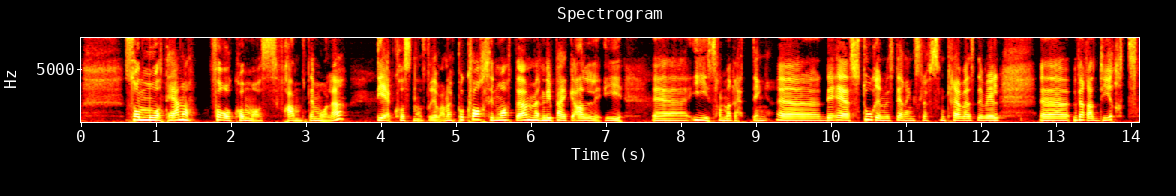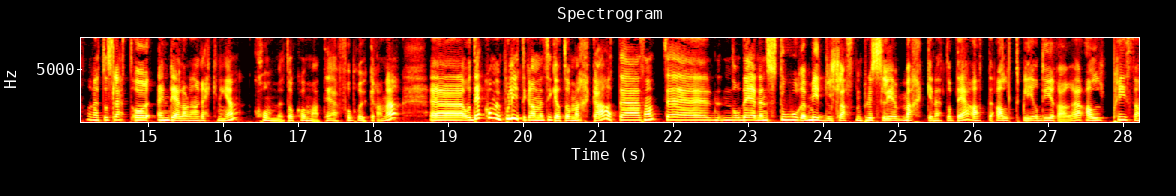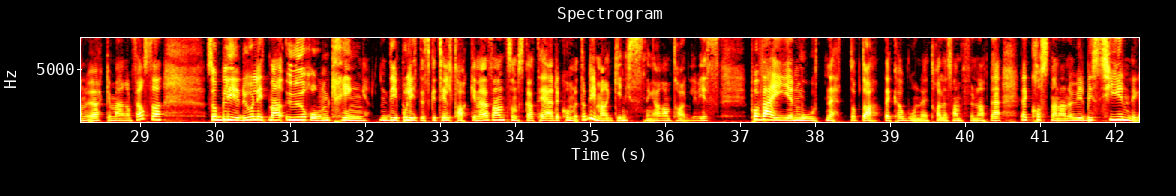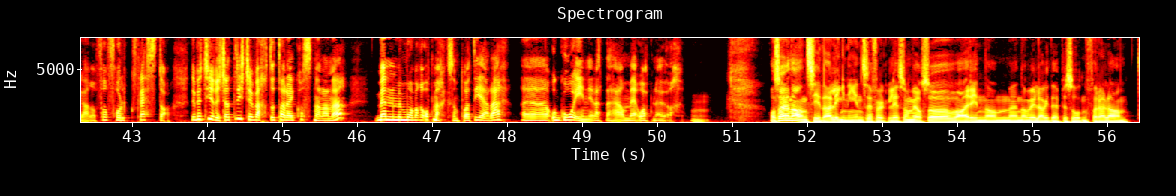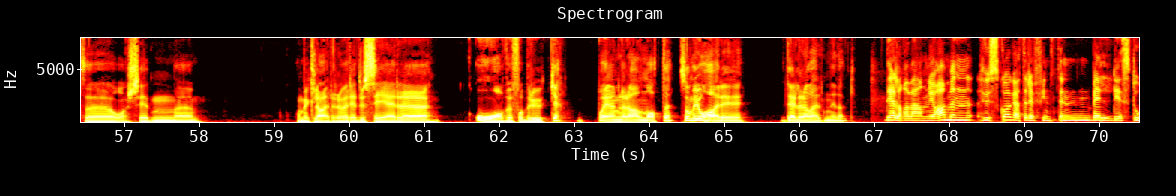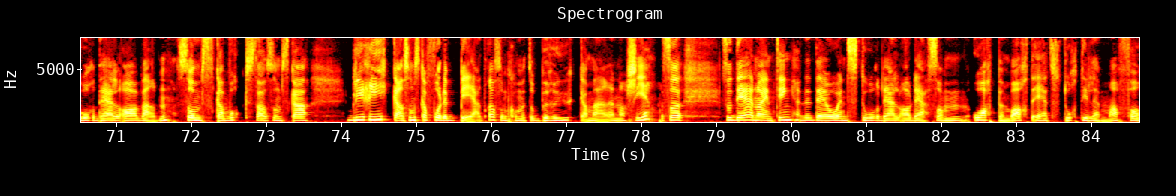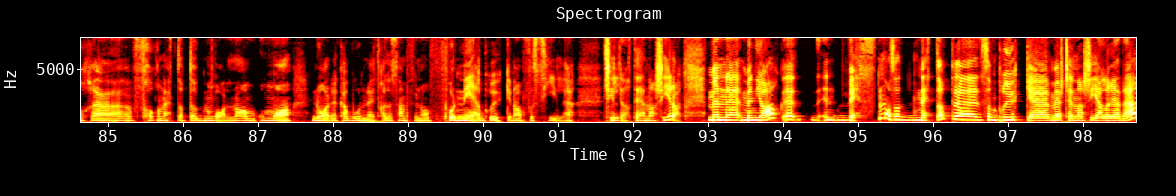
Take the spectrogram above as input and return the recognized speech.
som må til nå for å komme oss fram til målet. De er kostnadsdrivende på hver sin måte, men de peker alle i, eh, i samme retning. Eh, det er store investeringsløft som kreves. Det vil eh, være dyrt, rett og slett. Og en del av den regningen kommer til å komme til forbrukerne. Eh, og det kommer politikerne sikkert til å merke. at sant? Når det er den store middelklassen plutselig merker nettopp det, at alt blir dyrere, alt prisene øker mer enn før, så, så blir det jo litt mer uro omkring de politiske tiltakene sant, som skal til. Det kommer til å bli mer gnisninger, antageligvis, på veien mot nettopp da, det karbonnøytrale samfunnet. At det, det kostnadene vil bli synligere for folk flest. da. Det betyr ikke at det ikke er verdt å ta de kostnadene. Men vi må være oppmerksom på at de er der, eh, og gå inn i dette her med åpne øyne. Mm. Og så er En annen side av ligningen selvfølgelig, som vi også var innom når vi lagde episoden for halvannet eh, år siden. Eh, om vi klarer å redusere overforbruket på en eller annen måte, som vi jo har i deler av verden i dag. Deler av verden, ja, men husk òg at det finnes en veldig stor del av verden som skal vokse, som skal bli rikere, som skal få det bedre, som kommer til å bruke mer energi. Så, så det er nå én ting. Det er jo en stor del av det som åpenbart er et stort dilemma for, eh, for nettopp målene om, om, å nå det karbonnøytrale samfunnet og få ned bruken av fossile kilder til energi. Da. Men, eh, men ja, eh, Vesten, altså nettopp, som bruker mye energi allerede.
